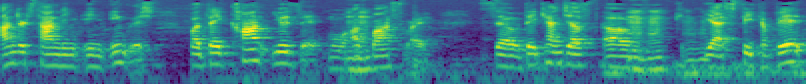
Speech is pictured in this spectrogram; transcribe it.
understanding in English, but they can't use it more Mhm. advanced way. So they can just um, Mhm, mhm. yeah speak a bit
